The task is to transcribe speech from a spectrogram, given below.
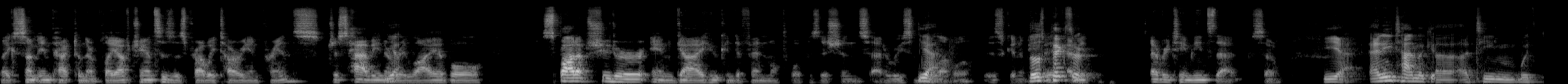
like some impact on their playoff chances is probably Taurean Prince. Just having a yeah. reliable spot up shooter and guy who can defend multiple positions at a reasonable yeah. level is going to be those big. picks I are mean, every team needs that. So yeah, anytime a, a team with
